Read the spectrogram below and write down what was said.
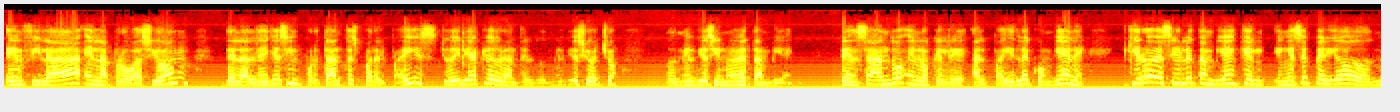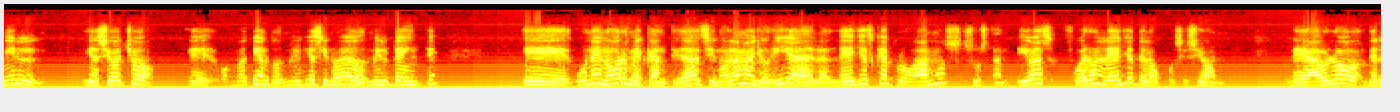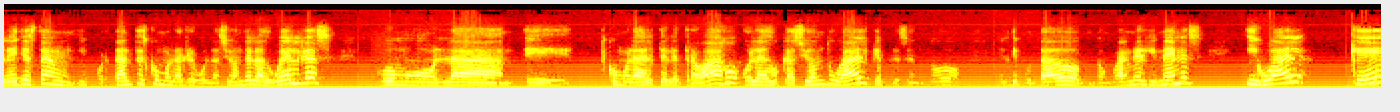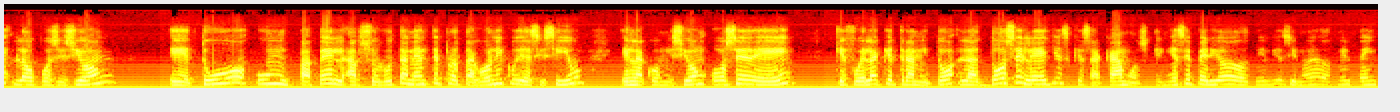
enfilada en la aprobación de las leyes importantes para el país. Yo diría que durante el 2018-2019 también, pensando en lo que le, al país le conviene. Quiero decirle también que en ese periodo 2018 eh, o más bien 2019-2020, eh, una enorme cantidad, si no la mayoría de las leyes que aprobamos sustantivas fueron leyes de la oposición. Le hablo de leyes tan importantes como la regulación de las huelgas, como la, eh, como la del teletrabajo o la educación dual que presentó el diputado don Wagner Jiménez, igual que la oposición eh, tuvo un papel absolutamente protagónico y decisivo en la comisión OCDE, que fue la que tramitó las 12 leyes que sacamos en ese periodo 2019-2020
